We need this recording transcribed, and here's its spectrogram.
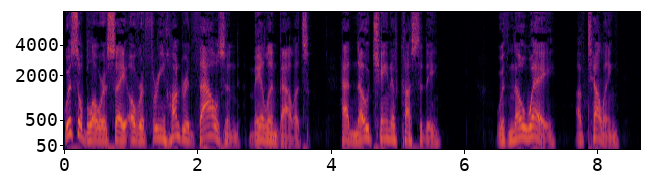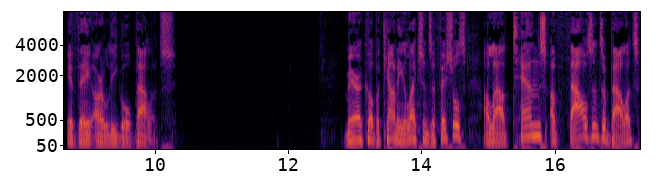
Whistleblowers say over 300,000 mail in ballots had no chain of custody with no way of telling if they are legal ballots. Maricopa County elections officials allowed tens of thousands of ballots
